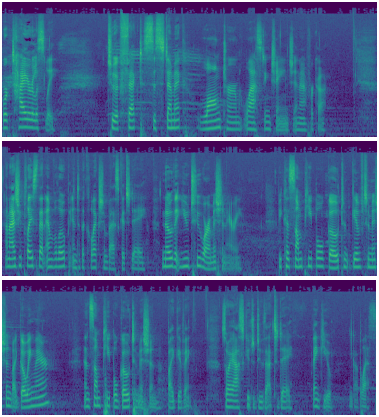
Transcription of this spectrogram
work tirelessly to effect systemic, long term, lasting change in Africa. And as you place that envelope into the collection basket today, know that you too are a missionary. Because some people go to give to mission by going there, and some people go to mission by giving. So I ask you to do that today. Thank you. God bless.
